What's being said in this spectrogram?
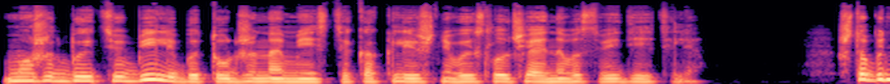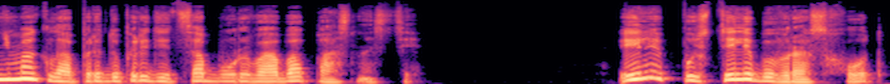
Может быть, убили бы тут же на месте, как лишнего и случайного свидетеля, чтобы не могла предупредить Сабурова об опасности. Или пустили бы в расход,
